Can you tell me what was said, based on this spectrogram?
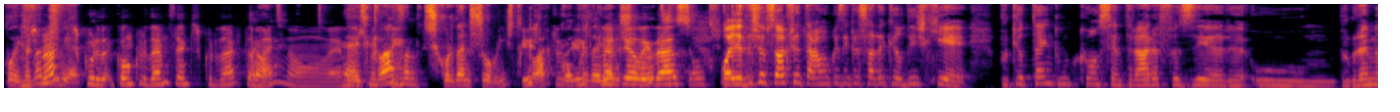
Pois, mas vamos pronto, ver. concordamos em discordar também, pronto. não é, é mesmo Claro, assim? vamos discordamos sobre isto, isto, claro, concordaremos isto realidade... sobre Olha, deixa-me só acrescentar uma coisa engraçada que ele diz que é, porque eu tenho que me concentrar a fazer o programa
